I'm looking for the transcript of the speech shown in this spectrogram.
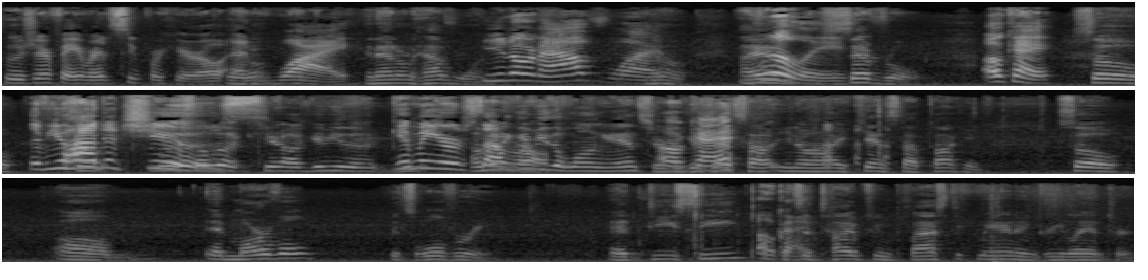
Who's your favorite superhero and why? And I don't have one. You don't have one. no, I Really? several. Okay, So if you so- had to choose, so look here, I'll give you the. Give me your I'm gonna give you the long answer because that's how you know I can't stop talking. So, um, at Marvel, it's Wolverine. At DC, Okay. it's a tie between Plastic Man and Green Lantern.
